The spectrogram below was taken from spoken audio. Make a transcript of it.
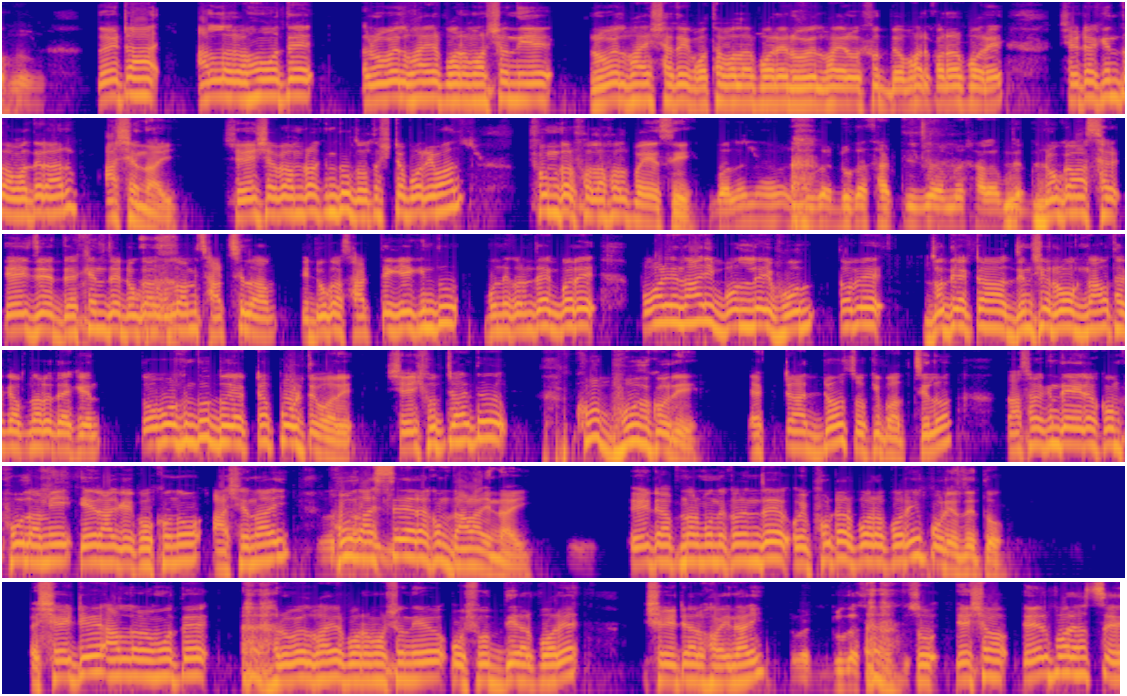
তো এটা আল্লাহ রহমতে রুবেল ভাইয়ের পরামর্শ নিয়ে রুবেল ভাইয়ের সাথে কথা বলার পরে রুবেল ভাইয়ের ওষুধ ব্যবহার করার পরে সেটা কিন্তু আমাদের আর আসে নাই। সেই হিসাবে আমরা কিন্তু যথেষ্ট পরিমাণ সুন্দর ফলাফল পেয়েছি। বলেন ডুগা ছাড়তে যে আমরা সারা ডুগা এই যে দেখেন যে ডুগাগুলো আমি ছাড়ছিলাম এই ডুগা ছাড়তে গিয়ে কিন্তু মনে করেন যে একবারে পরে নাই বললেই ভুল। তবে যদি একটা জিনিসের রোগ নাও থাকে আপনারা দেখেন তবুও কিন্তু দুই একটা পড়তে পারে। সেই সূত্রে হয়তো খুব ভুল করে একটা আড্ডো চোখে পাচ্ছিল। তাছাড়া কিন্তু এরকম ফুল আমি এর আগে কখনো আসে নাই। ফুল আসছে এরকম দাঁড়ায় নাই। এইটা আপনার মনে করেন যে ওই ফুটার পরাপরই পড়ে যেত। সেইটাই আল্লাহ রহমতে রুবেল ভাইয়ের পরামর্শ নিয়ে ওষুধ দেওয়ার পরে সেইটার হয় নাই। তো এসব এরপরে হচ্ছে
